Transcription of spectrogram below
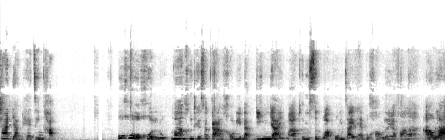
ชาติอย่างแท้จริงค่ะ โอ้โห ขนลุกมากคือเทศกาลเขานี่แบบยิ่งใหญ่มาก คือรู้สึกว่าภูมิใจแทนพวกเขาเลยอะค่ะ เอาล่ะ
